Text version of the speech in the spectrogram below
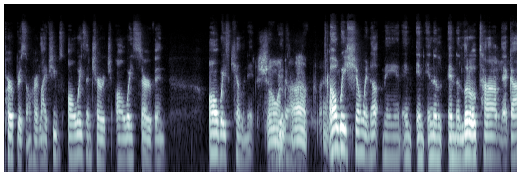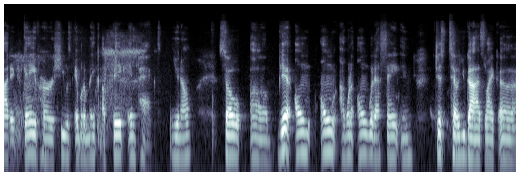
purpose on her life she was always in church always serving always killing it Showing You know. up. always showing up man and in, in, the in the little time that god had gave her she was able to make a big impact you know so um yeah own own i want to own what i say and just tell you guys like uh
